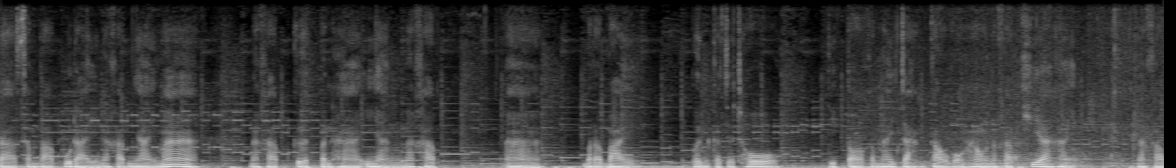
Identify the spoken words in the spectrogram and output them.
ก็สำหรับผู้ใดนะครับใหญ่มากนะครับเกิดปัญหาอีหยังนะครับอ่าบระบายเพิ่นก็จะโทรติดต่อกับนายจ้างเก่าของเฮานะครับเคลียร์ให้นะครับ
